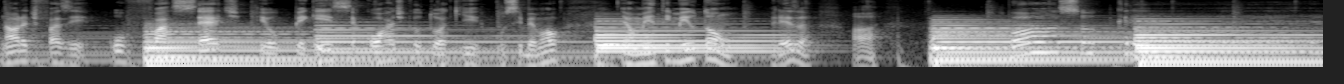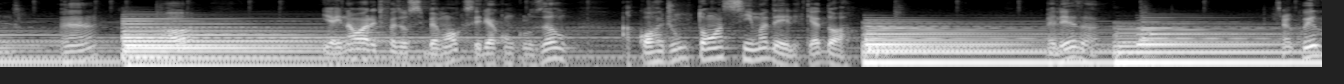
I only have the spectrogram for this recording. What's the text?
Na hora de fazer o Fá 7, eu peguei esse acorde que eu tô aqui, o Si bemol, e aumento em meio tom, beleza? Ó. Posso crer. E aí na hora de fazer o si bemol, que seria a conclusão, acorde um tom acima dele, que é dó. Beleza? Tranquilo?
